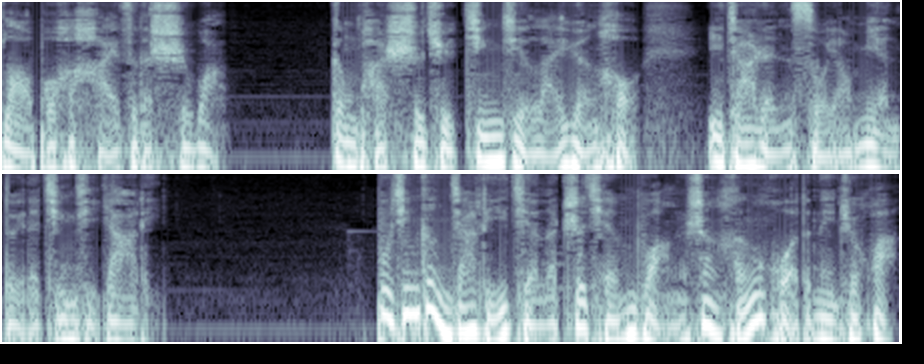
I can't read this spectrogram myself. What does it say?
老婆和孩子的失望，更怕失去经济来源后。一家人所要面对的经济压力，不禁更加理解了之前网上很火的那句话：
